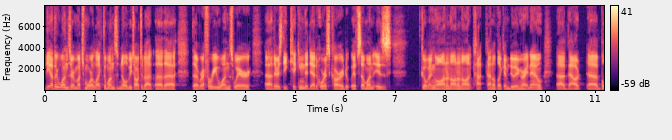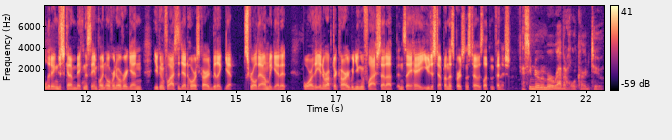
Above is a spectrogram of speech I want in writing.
The other ones are much more like the ones Noel we talked about uh, the the referee ones where uh, there's the kicking the dead horse card if someone is going on and on and on, kind of like I'm doing right now, uh, about uh, belittling, just kind of making the same point over and over again. You can flash the dead horse card, be like, "Yep, scroll down, we get it," or the interrupter card, when you can flash that up and say, "Hey, you just stepped on this person's toes, let them finish." I seem to remember a rabbit hole card too.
